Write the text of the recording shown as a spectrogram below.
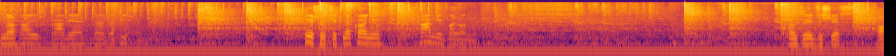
No, No już prawie, teraz zapiszę. już uciekł na koniu. Kamie walony. On tu gdzieś jest. O,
